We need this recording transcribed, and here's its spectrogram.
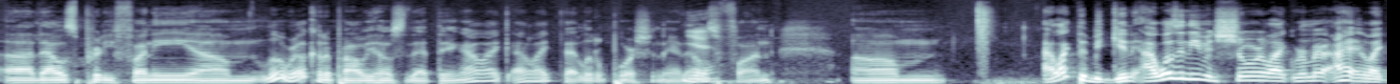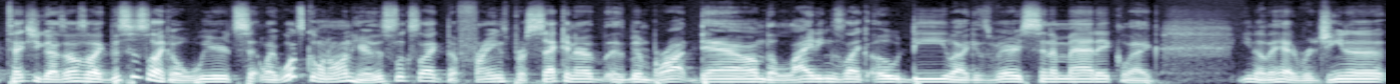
Uh, that was pretty funny. Um, Lil Rel could have probably hosted that thing. I like I like that little portion there. That Yeah. was fun. Um, I like the beginning. I wasn't even sure. Like, remember, I had like text you guys. I was like, "This is like a weird set. Like, what's going on here? This looks like the frames per second are, has been brought down. The lighting's like OD. Like, it's very cinematic. Like, you know, they had Regina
